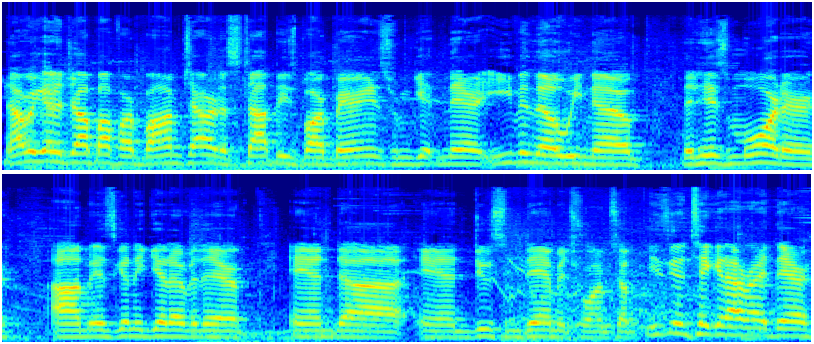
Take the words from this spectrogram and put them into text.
now we got to drop off our bomb tower to stop these barbarians from getting there, even though we know that his mortar um, is going to get over there and uh, and do some damage for him. So he's going to take it out right there,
